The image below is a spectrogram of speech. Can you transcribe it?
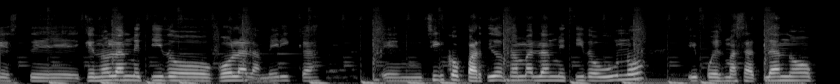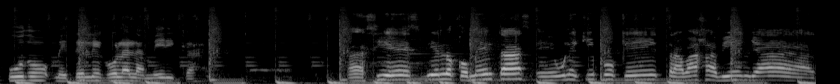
que este que no le han metido gol al América en cinco partidos nada más le han metido uno y pues Mazatlán no pudo meterle gol al América. Así es, bien lo comentas, eh, un equipo que trabaja bien ya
